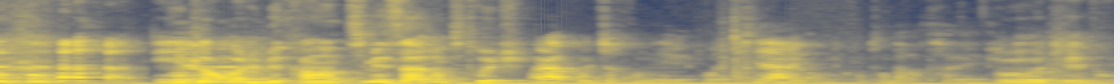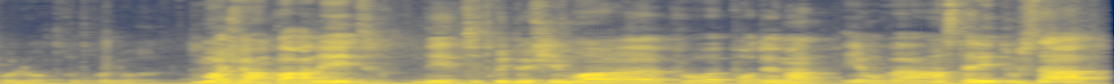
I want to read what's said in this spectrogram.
Donc là, on va euh, lui mettre un petit message, un petit truc. Voilà, pour lui dire qu'on est, fiers et qu'on est content d'avoir travaillé avec lui. Ok, trop lourd, trop trop lourd. Moi, je vais encore ramener des, petits trucs de chez moi euh, pour, pour demain. Et on va installer tout ça,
